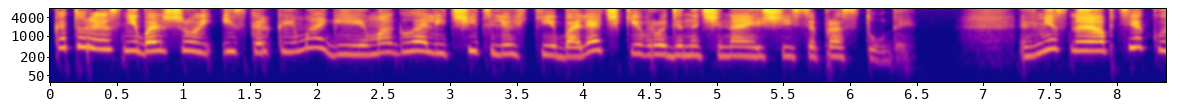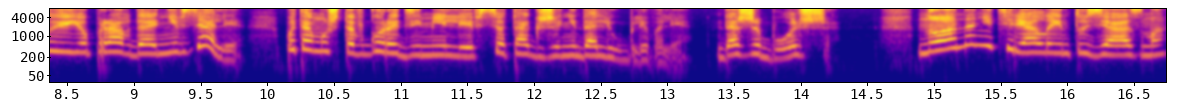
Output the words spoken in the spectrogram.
которая с небольшой искоркой магии могла лечить легкие болячки вроде начинающейся простуды. В местную аптеку ее, правда, не взяли, потому что в городе Милли все так же недолюбливали, даже больше. Но она не теряла энтузиазма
